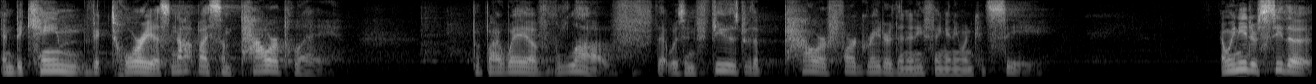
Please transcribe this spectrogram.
and became victorious not by some power play, but by way of love that was infused with a power far greater than anything anyone could see. And we need to see the,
